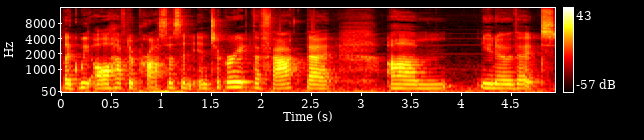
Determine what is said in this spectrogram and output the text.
Like we all have to process and integrate the fact that, um, you know, that,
